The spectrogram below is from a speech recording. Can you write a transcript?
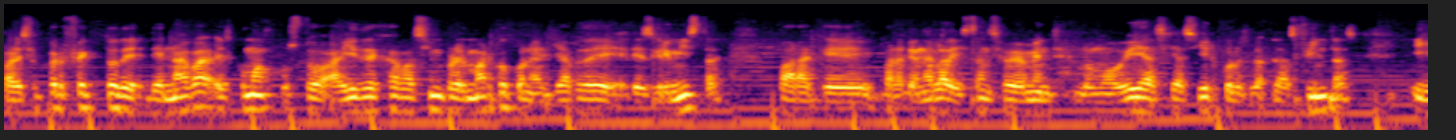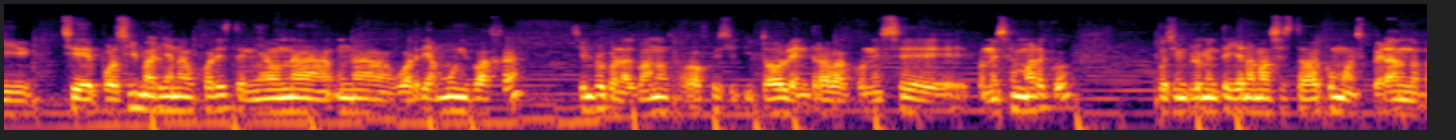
pareció perfecto de, Nava es cómo ajustó. Ahí dejaba siempre el marco con el jab de, esgrimista para, que, para tener la distancia, obviamente. Lo movía, hacía círculos, las fintas. Y si de por sí Mariana Juárez tenía una, una guardia muy baja, siempre con las manos abajo y, todo le entraba con ese, con ese marco, pues simplemente ya nada más estaba como esperando.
